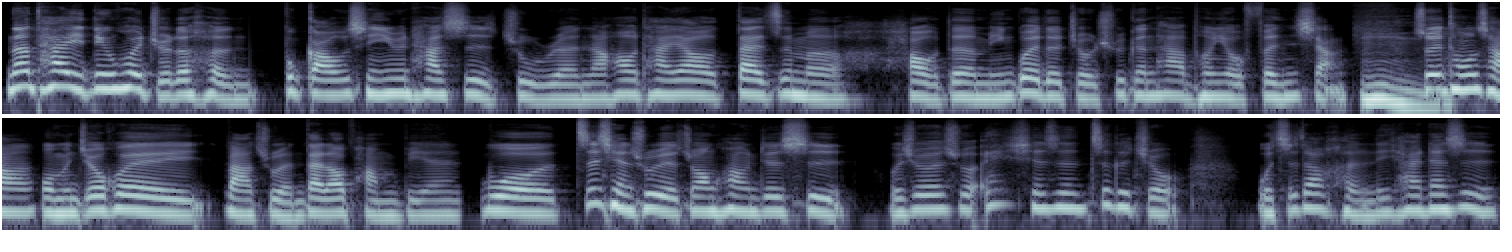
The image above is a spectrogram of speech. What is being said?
那他一定会觉得很不高兴，因为他是主人，然后他要带这么好的名贵的酒去跟他的朋友分享，嗯，所以通常我们就会把主人带到旁边。我之前处理的状况就是。我就会说，哎，先生，这个酒我知道很厉害，但是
